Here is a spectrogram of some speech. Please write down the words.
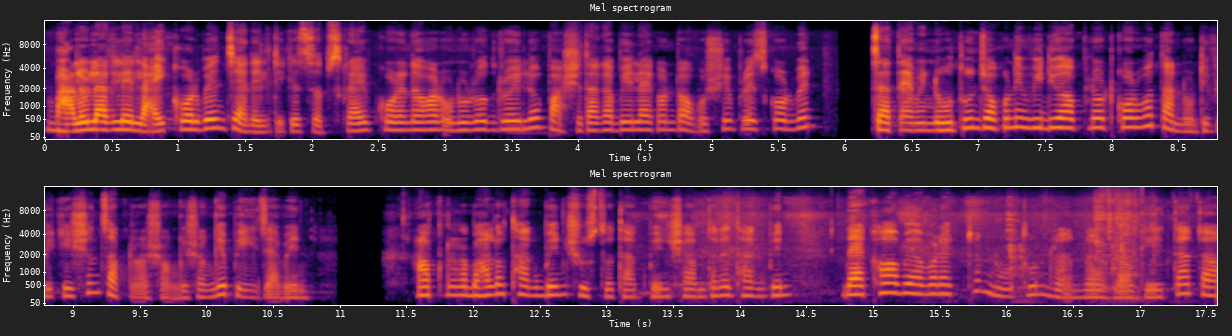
ভালো লাগলে লাইক করবেন, চ্যানেলটিকে সাবস্ক্রাইব করে নেওয়ার অনুরোধ রইল। পাশে থাকা বেল আইকনটা অবশ্যই প্রেস করবেন, যাতে আমি নতুন যখনই ভিডিও আপলোড করব, তার নোটিফিকেশনস আপনারা সঙ্গে সঙ্গে পেয়ে যাবেন। আপনারা ভালো থাকবেন, সুস্থ থাকবেন, সাবধানে থাকবেন। দেখা হবে আবার একটা নতুন রান্নার ব্লগে টাটা!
